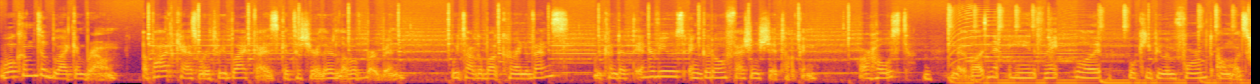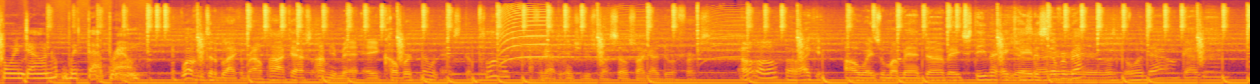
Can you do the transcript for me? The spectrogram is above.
Welcome to Black and Brown, a podcast where three black guys get to share their love of bourbon. We talk about current events, we conduct interviews, and good old fashioned shit talking. Our host, Nate Lloyd, will keep you informed on what's going down with that brown. Welcome to the Black and Brown Podcast. I'm your man, A. Colbert, known as The Plug. I forgot to introduce myself, so I got to do it first. Uh oh, I like it. Always with my man, Dub H. Steven, a.k.a. The. Silverback, What's going down, cousin?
